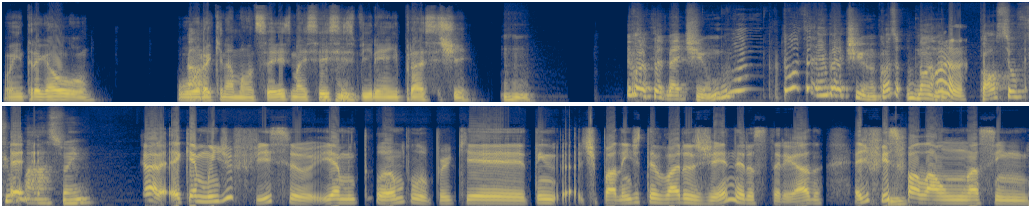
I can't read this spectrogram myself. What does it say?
Vou entregar o, o Ah. ouro aqui na mão de vocês, mas se vocês virem aí pra assistir. Uhum. E você, Betinho? E você, hein, Betinho? Qual, seu- mano, Mano, qual o seu filmaço, hein? Cara, é que é muito difícil e é muito amplo, porque tem, tipo, além de ter vários gêneros, tá ligado? É difícil Hum. falar um assim,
